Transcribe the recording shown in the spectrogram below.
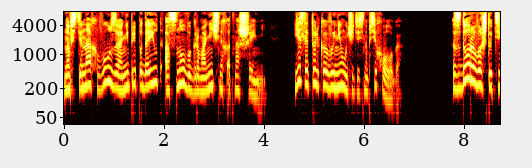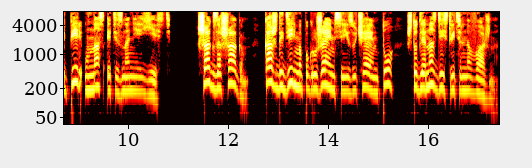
но в стенах вуза не преподают основы гармоничных отношений, если только вы не учитесь на психолога. Здорово, что теперь у нас эти знания есть. Шаг за шагом, каждый день мы погружаемся и изучаем то, что для нас действительно важно.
